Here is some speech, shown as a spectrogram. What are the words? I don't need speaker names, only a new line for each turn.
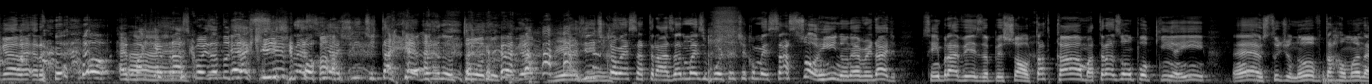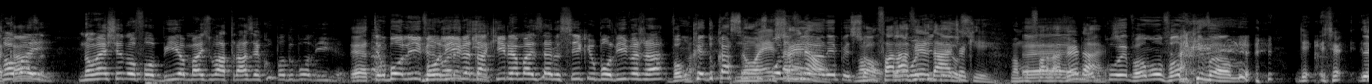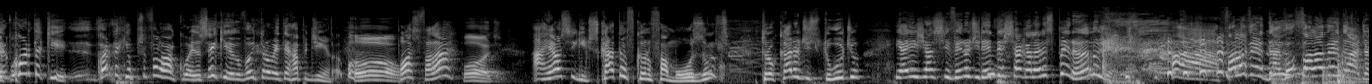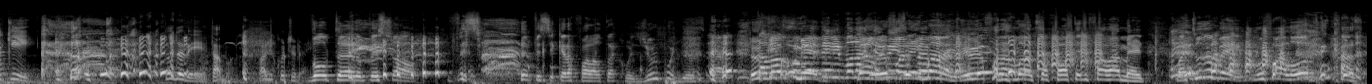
Galera!
é pra quebrar as coisas do dia
É
15,
sempre
porra.
assim, a gente tá quebrando tudo, entendeu? a gente começa atrasado, mas o importante é começar sorrindo, não é verdade? Sem braveza, pessoal. Tá, calma, atrasou um pouquinho aí. É, o estúdio novo, tá arrumando a
Calma
casa.
aí. Não é xenofobia, mas o atraso é culpa do Bolívia.
É, tem o Bolívia
Bolívia
agora
tá aqui, né? Mas 05 e o Bolívia já.
Vamos com educação
Não
com
é
os
isso aí, não.
hein, pessoal?
Vamos falar a
de
verdade
Deus.
aqui. Vamos
É,
falar a verdade.
Vamos, vamos, vamos que vamos.
De- esse-
Depois-
Corta aqui. Corta aqui, eu preciso falar uma coisa. Eu sei que eu vou intrometer rapidinho.
Tá bom.
Posso falar?
Pode.
A real é o seguinte, os caras estão ficando famosos, trocaram de estúdio, e aí já se vê no direito de deixar a galera esperando, gente. Ah, fala a verdade, vamos falar a verdade aqui. Tudo bem, tá bom. Pode continuar.
Voltando, pessoal. Pessoal, Eu pensei que era falar outra coisa, juro por Deus, cara. Eu
Tava
fiquei
com medo dele falar
Não,
que
eu
fez
falei,
mesmo.
mano, eu ia falar, mano, só falta ele falar merda. Mas tudo bem, não falou, tá em casa.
